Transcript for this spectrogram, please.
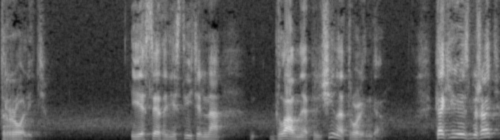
троллить. И если это действительно главная причина троллинга, как ее избежать?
